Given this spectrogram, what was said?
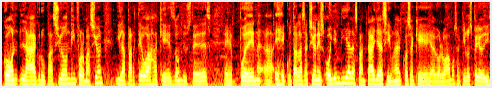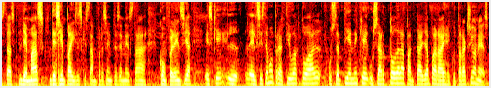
con la agrupación de información y la parte baja que es donde ustedes eh, pueden ah, ejecutar las acciones. Hoy en día las pantallas y una cosa que evaluamos aquí los periodistas de más de 100 países que están presentes en esta conferencia es que el sistema operativo actual usted tiene que usar toda la pantalla para ejecutar acciones.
